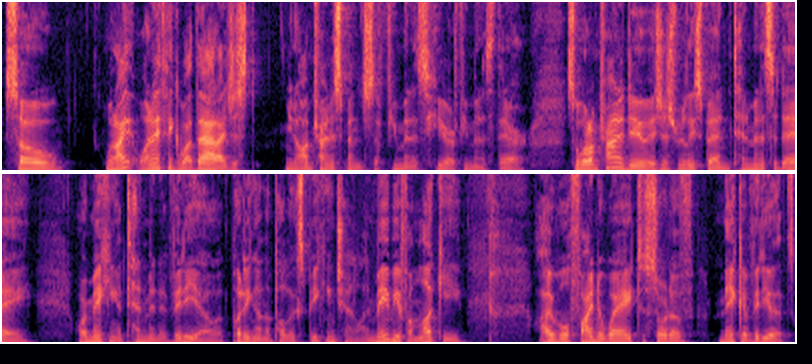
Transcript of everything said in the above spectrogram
So when I when I think about that, I just you know I'm trying to spend just a few minutes here, a few minutes there. So what I'm trying to do is just really spend 10 minutes a day or making a 10 minute video, putting on the public speaking channel. And maybe if I'm lucky, I will find a way to sort of make a video that's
